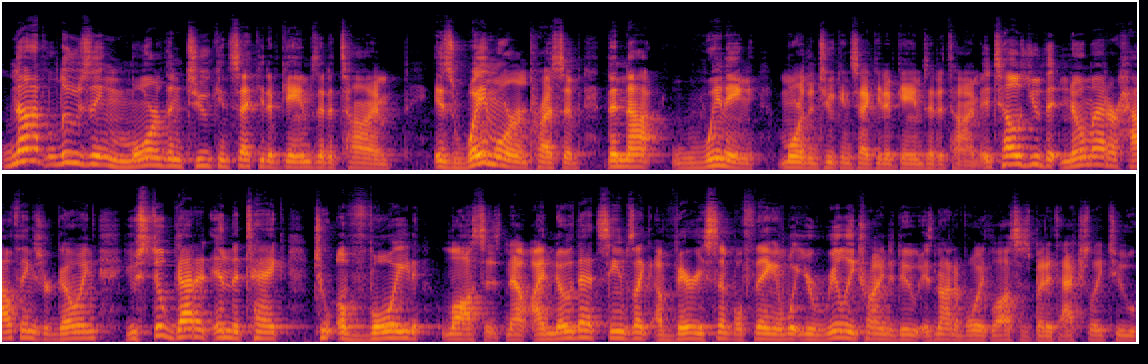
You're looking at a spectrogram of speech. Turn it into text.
not losing more than two consecutive games at a time is way more impressive than not winning more than two consecutive games at a time. It tells you that no matter how things are going, you still got it in the tank to avoid losses. Now, I know that seems like a very simple thing, and what you're really trying to do is not avoid losses, but it's actually to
